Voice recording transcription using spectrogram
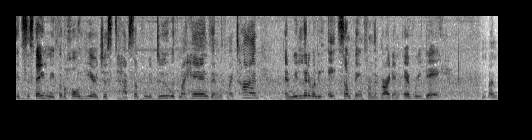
It sustained me for the whole year just to have something to do with my hands and with my time and we literally ate something from the garden every day. I'm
